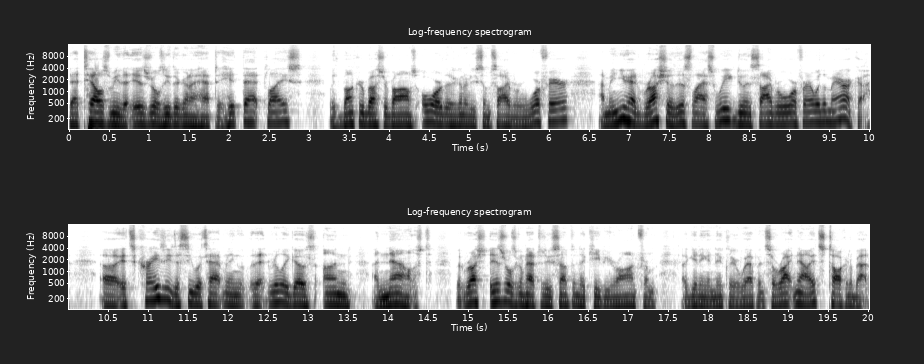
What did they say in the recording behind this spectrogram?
That tells me that Israel's either going to have to hit that place with bunker buster bombs or they're going to do some cyber warfare. I mean, you had Russia this last week doing cyber warfare with America. Uh, it's crazy to see what's happening that really goes unannounced. But Russia, Israel's going to have to do something to keep Iran from uh, getting a nuclear weapon. So right now, it's talking about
